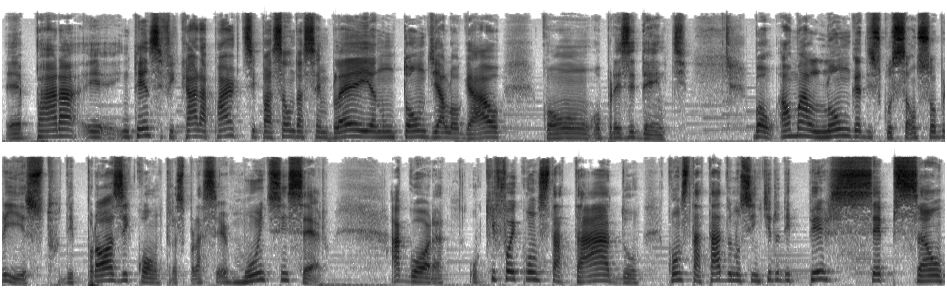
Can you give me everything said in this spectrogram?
é, para é, intensificar a participação da Assembleia num tom dialogal com o presidente. Bom, há uma longa discussão sobre isto, de prós e contras, para ser muito sincero. Agora, o que foi constatado, constatado no sentido de percepção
